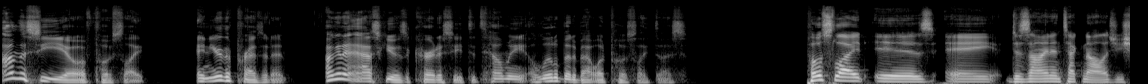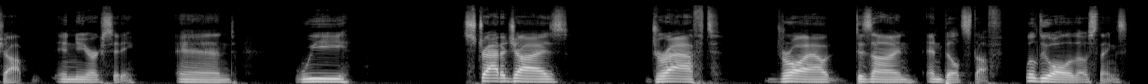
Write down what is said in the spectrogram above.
I'm the CEO of Postlight, and you're the president. I'm going to ask you as a courtesy to tell me a little bit about what Postlight does. Postlight is a design and technology shop in New York City, and we strategize, draft, draw out, design, and build stuff. We'll do all of those things.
